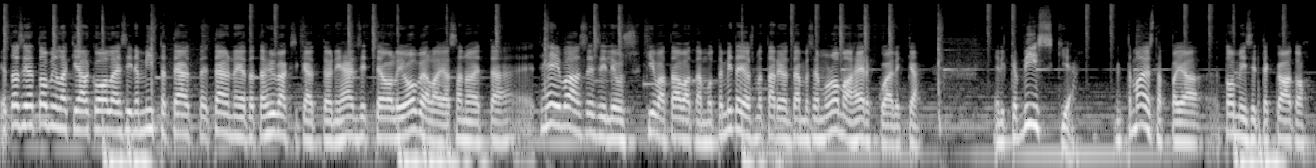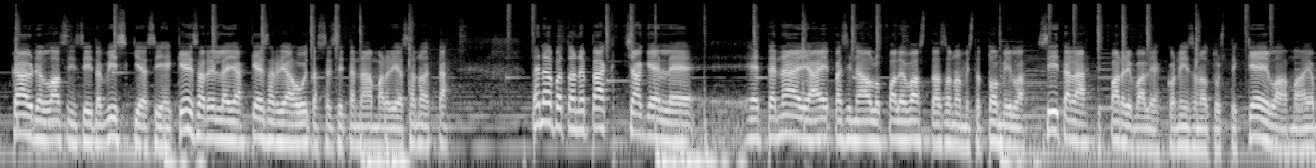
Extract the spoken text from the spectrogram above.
Ja tosiaan Tomillakin alkoi olla siinä mitta täyttä, täynnä ja tätä hyväksikäyttöä, niin hän sitten oli ovella ja sanoi, että, että hei vaan Cecilius, kiva tavata, mutta mitä jos mä tarjon tämmöisen mun omaa herkkua, eli, eli viskiä. Että maistappa ja Tomi sitten kaato täyden lasin siitä viskiä siihen keisarille ja keisaria huitasi sen sitten naamari ja sanoi, että mennäänpä tonne backchagelle että näin ja eipä siinä ollut paljon vastaan sanomista Tomilla. Siitä lähti parivaljakko niin sanotusti keilaamaan ja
